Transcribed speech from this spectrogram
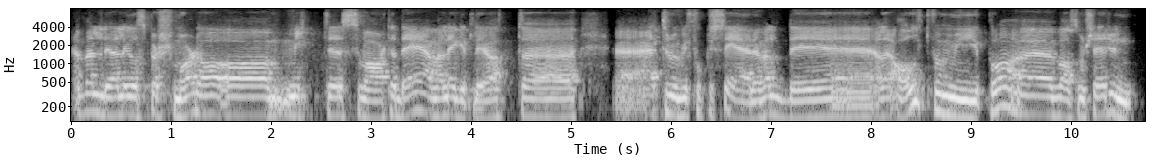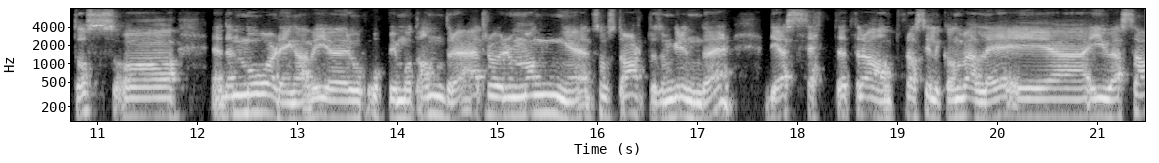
veldig, veldig godt spørsmål. Og, og, mitt eh, svar til det er vel egentlig at uh, jeg tror vi fokuserer veldig, eller altfor mye på uh, hva som skjer rundt oss og den målinga vi gjør opp, imot andre. Jeg tror mange som starter som gründer, de har sett et eller annet fra Silicon Valley i, uh, i USA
